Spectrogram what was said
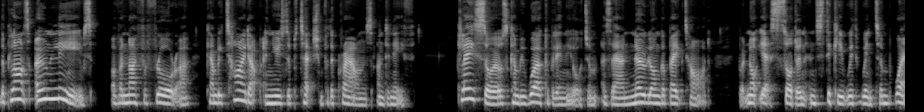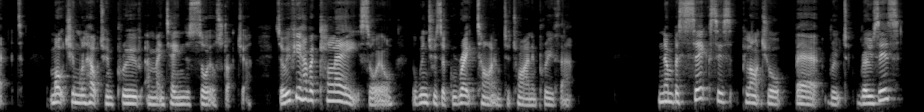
The plant's own leaves of a Kniphofia can be tied up and used as protection for the crowns underneath. Clay soils can be workable in the autumn as they are no longer baked hard, but not yet sodden and sticky with winter wet. Mulching will help to improve and maintain the soil structure. So if you have a clay soil, the winter is a great time to try and improve that. Number six is plant your bare root roses.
